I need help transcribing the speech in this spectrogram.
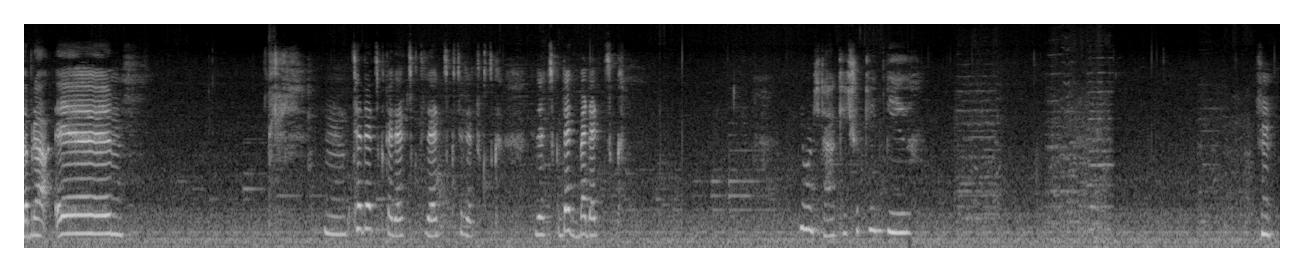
Dobra. Ym... Mm, Tedeck, tedeck, tedeck, tedeck, tedeck, deck, bedeck. Nie bądź taki szybki bil. Hm.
